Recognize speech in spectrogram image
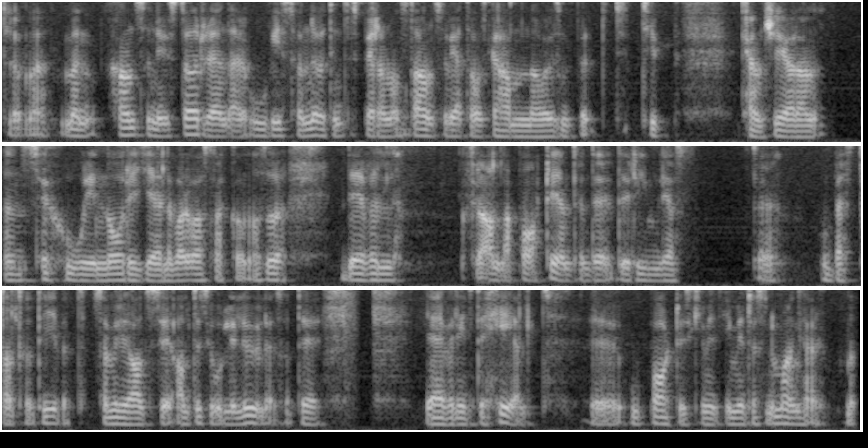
till och med. Men chansen är ju större än där ovissa nu att inte spela någonstans och veta var han ska hamna och liksom, typ kanske göra en, en session i Norge eller vad det var snack om. Alltså, det är väl för alla parter egentligen det, det rimligaste och bästa alternativet. Sen vill jag alltid se, alltid se Olle i Luleå så att det, jag är väl inte helt Eh, opartisk i mitt, i mitt resonemang här. Men,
